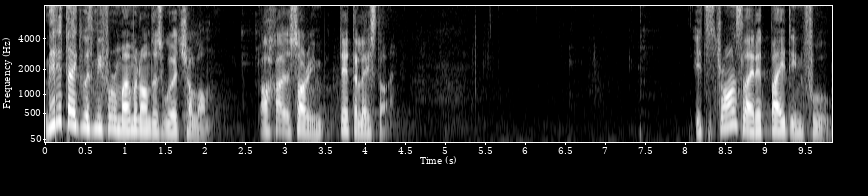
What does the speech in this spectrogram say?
Meditate with me for a moment on this word shalom. Oh, sorry, tetelestai. It's translated paid in full.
